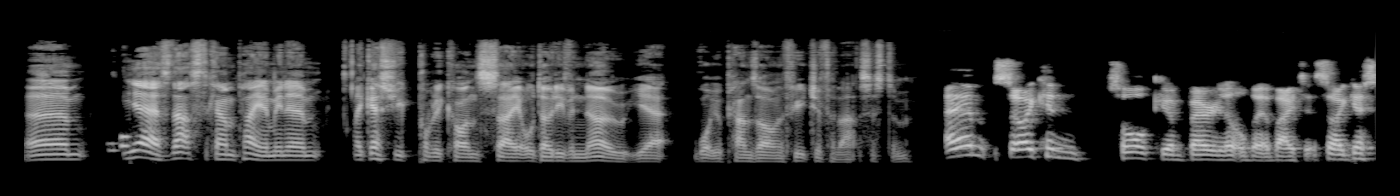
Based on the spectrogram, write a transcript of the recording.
um, yeah, so that's the campaign. I mean, um, I guess you probably can't say or don't even know yet what your plans are in the future for that system. Um, so I can talk a very little bit about it. So I guess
